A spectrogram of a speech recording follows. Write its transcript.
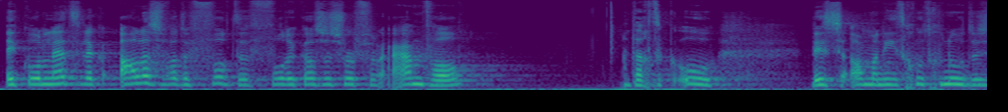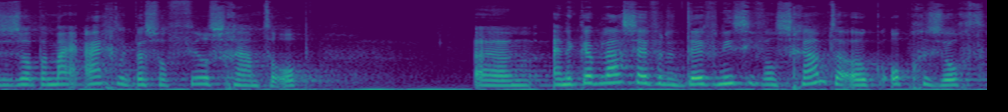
Ik kon letterlijk alles wat ik voelde, voelde ik als een soort van aanval. dacht ik, oeh, dit is allemaal niet goed genoeg. Dus er zat bij mij eigenlijk best wel veel schaamte op. Ehm, en ik heb laatst even de definitie van schaamte ook opgezocht.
